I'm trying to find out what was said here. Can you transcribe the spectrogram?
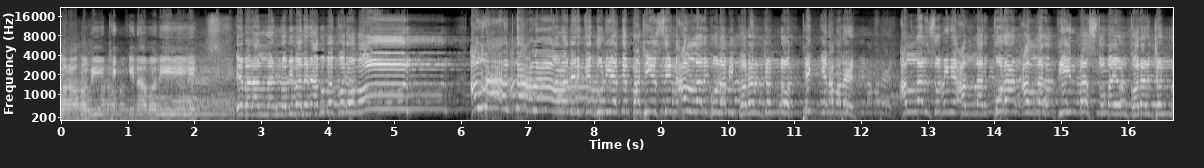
করা হবে। ঠিক কিনা বলি? এবার আল্লাহ নবী বলেন, আবু বকর, ওমর, আল্লাহ তাআলা আমাদেরকে দুনিয়াতে পাঠিয়েছেন, আল্লাহর গোলামি করার জন্য। ঠিক কিনা বলেন? আল্লাহর জমিনে আল্লাহর কোরআন, আল্লাহর দিন বাস্তবায়ন করার জন্য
